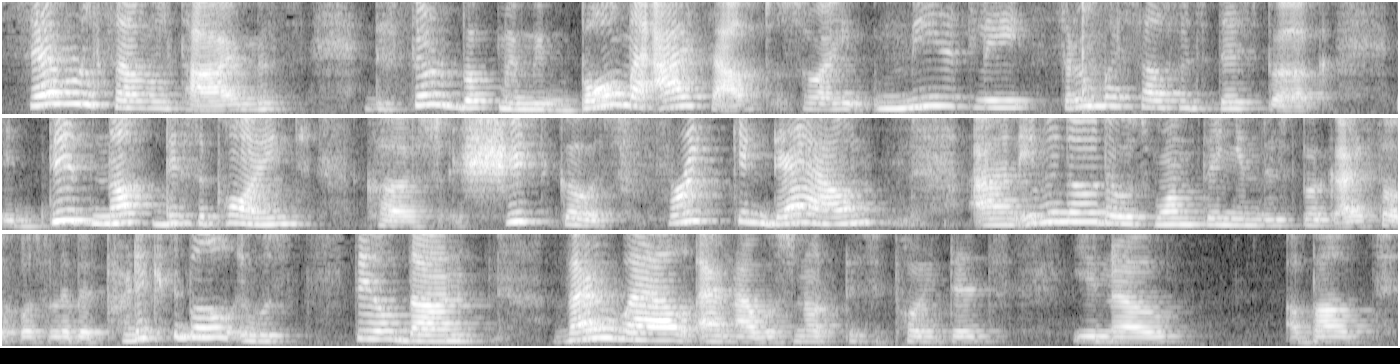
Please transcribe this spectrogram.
several several times. The third book made me bawl my eyes out, so I immediately threw myself into this book. It did not disappoint, cause shit goes freaking down. And even though there was one thing in this book I thought was a little bit predictable, it was still done very well and I was not disappointed, you know, about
